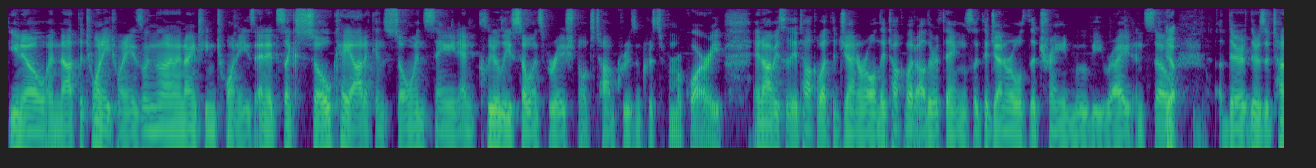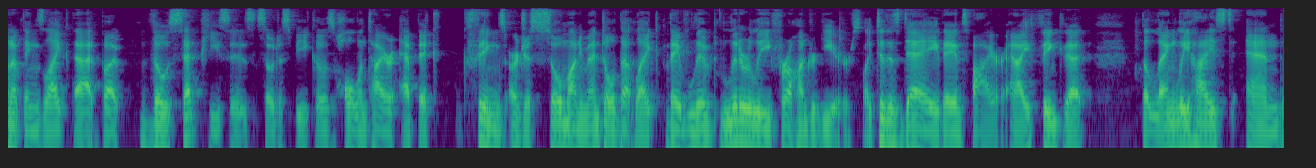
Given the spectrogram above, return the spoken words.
you know, and not the 2020s, and the 1920s. And it's like so chaotic and so insane and clearly so inspirational to Tom Cruise and Christopher McQuarrie. And obviously, they talk about the general and they talk about other things like the general is the train movie, right? And so yep. there, there's a ton of things like that. But those set pieces, so to speak, those whole entire epic things are just so monumental that like they've lived literally for a hundred years. Like to this day, they inspire. And I think that the Langley heist and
